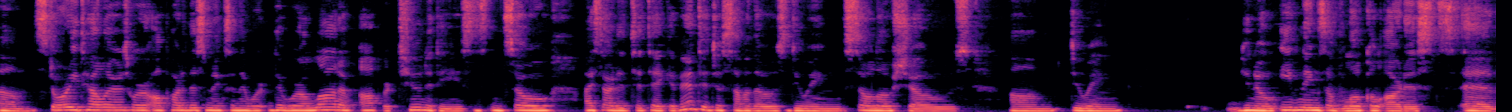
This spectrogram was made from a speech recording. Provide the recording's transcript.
um, storytellers were all part of this mix, and there were there were a lot of opportunities, and so I started to take advantage of some of those, doing solo shows, um, doing you know evenings of local artists uh,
